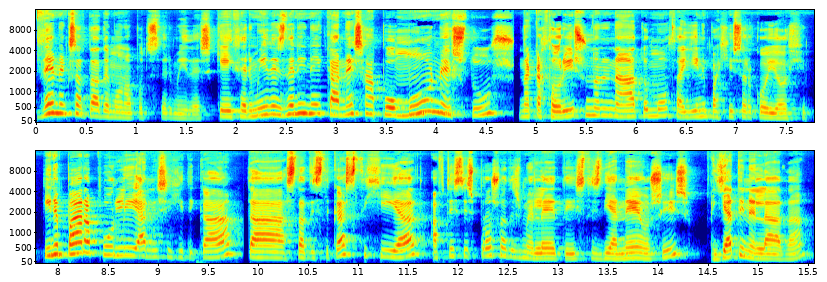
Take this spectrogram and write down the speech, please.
δεν εξαρτάται μόνο από τις θερμίδες. Και οι θερμίδες δεν είναι ικανές από μόνες τους να καθορίσουν αν ένα άτομο θα γίνει παχύσαρκο ή όχι. Είναι πάρα πολύ ανησυχητικά τα στατιστικά στοιχεία αυτής της πρόσφατης μελέτης της διανέωσης για την Ελλάδα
